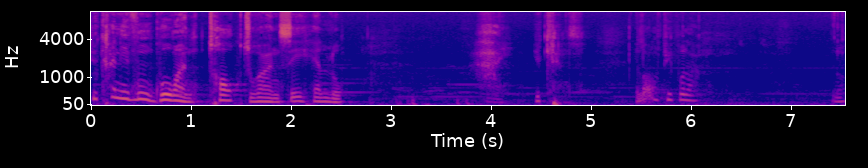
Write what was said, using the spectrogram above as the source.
you can't even go and talk to her and say hello. Hi. You can't. A lot of people are, you know,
